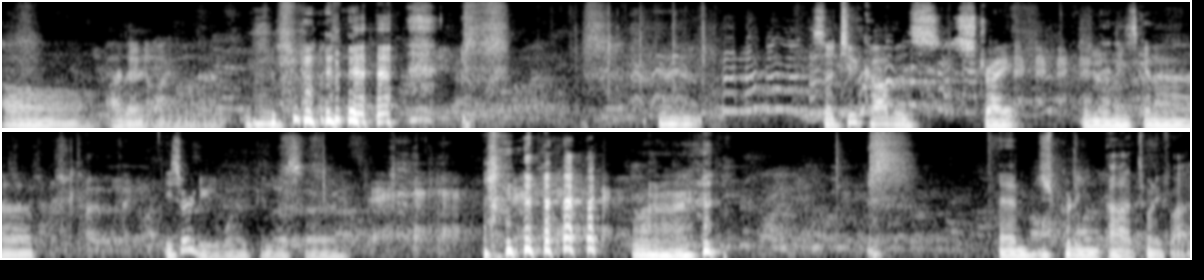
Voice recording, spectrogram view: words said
Oh, I don't own that. so two Cabbas straight, and then he's gonna. He's already awoken, so. Alright. and just putting uh, 25.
